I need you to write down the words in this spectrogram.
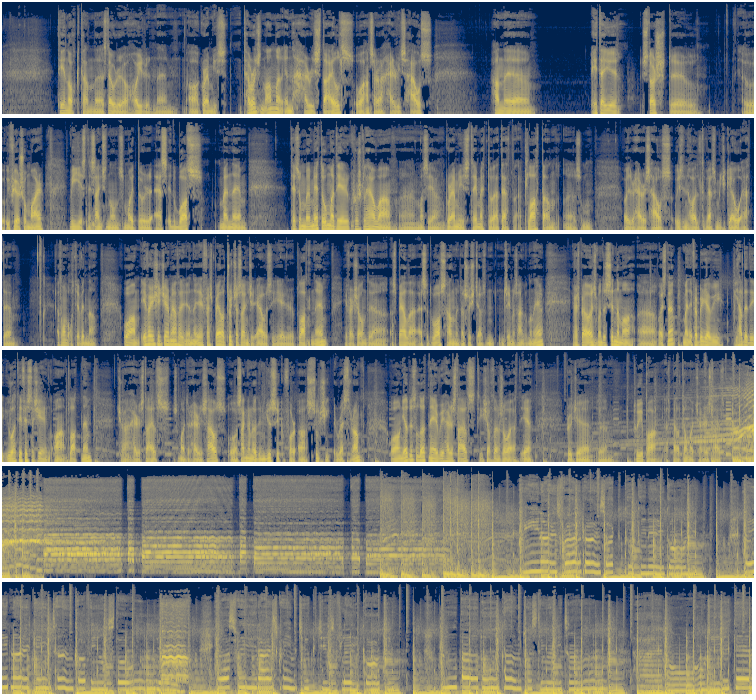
til nok den uh, store høyren um, av Grammys. Det var ikke noen annen enn Harry Styles og han sier Harry's House. Han uh, hittet jo størst uh, uh, i fjør sommer. Vi er snart ikke noen som heter As It Was, men um, det som er mitt om at det er hvor skulle hava, uh, må sier, Grammys, det er mitt at det er platan uh, som Øyder Harry's House, og i sin holdt, hva som ikke gøy at... Uh, at hon åtte vinna. Og jeg var ikke gjøre med at jeg får spela Trudja Sanger jeg også her platene. Jeg får sjående å spela As It Was, han med den sørste av den trimme Sangen her. Jeg får spela Ønsmønde Cinema, uh, men jeg får begynne vi, jeg held det, jo, at det er første kjering av platene, tja Harry Styles, som heter Harry's House, og sangen er The Music for a Sushi Restaurant. Og jeg hadde så løt ned ved Harry Styles, til ikke kjøftene så at jeg bruker um, tog på å spela til Harry Styles. Musikk back on you Late night game time coffee on stove. Your sweet ice cream but you could use a flake or two. Blue bubble gum twister any time I don't want you to get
